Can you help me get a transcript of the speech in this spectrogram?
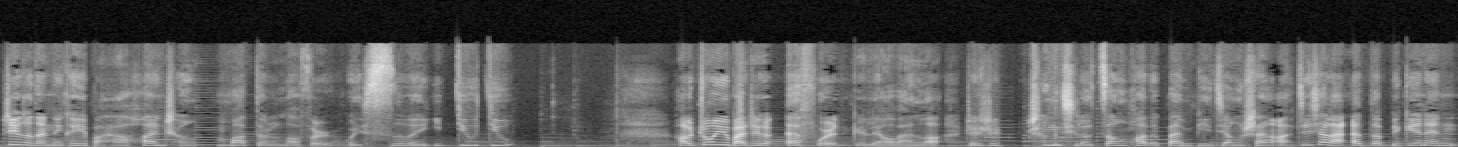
这个呢，你可以把它换成 mother lover，会斯文一丢丢。好，终于把这个 F word 给聊完了，真是撑起了脏话的半壁江山啊！接下来 at the beginning，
